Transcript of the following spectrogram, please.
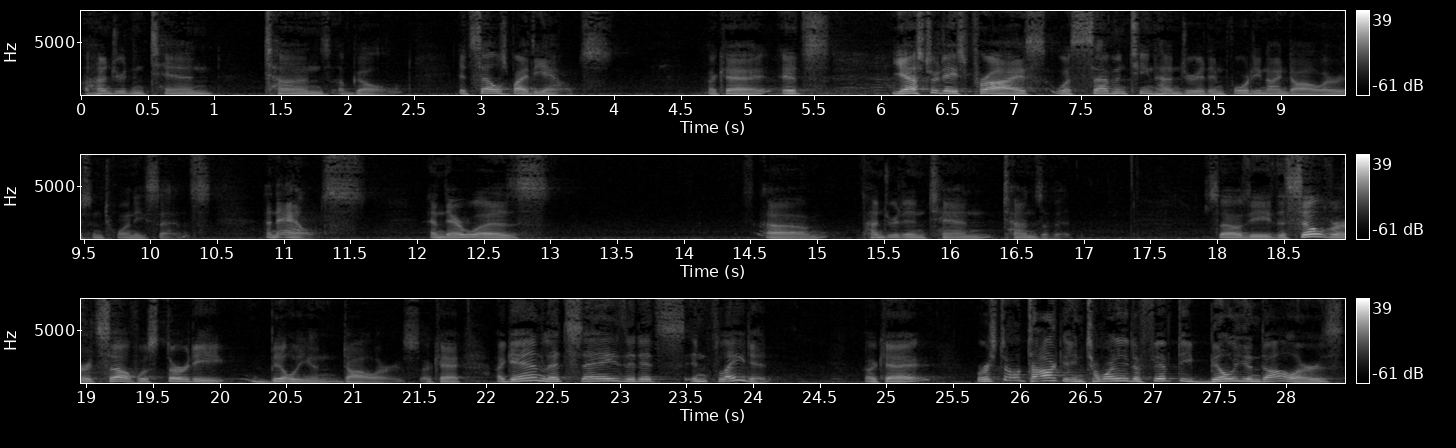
110 tons of gold. It sells by the ounce. Okay? It's Yesterday's price was $1,749.20 an ounce, and there was um, 110 tons of it. So the, the silver itself was $30 billion. Okay. Again, let's say that it's inflated. Okay. We're still talking 20 to 50 billion dollars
